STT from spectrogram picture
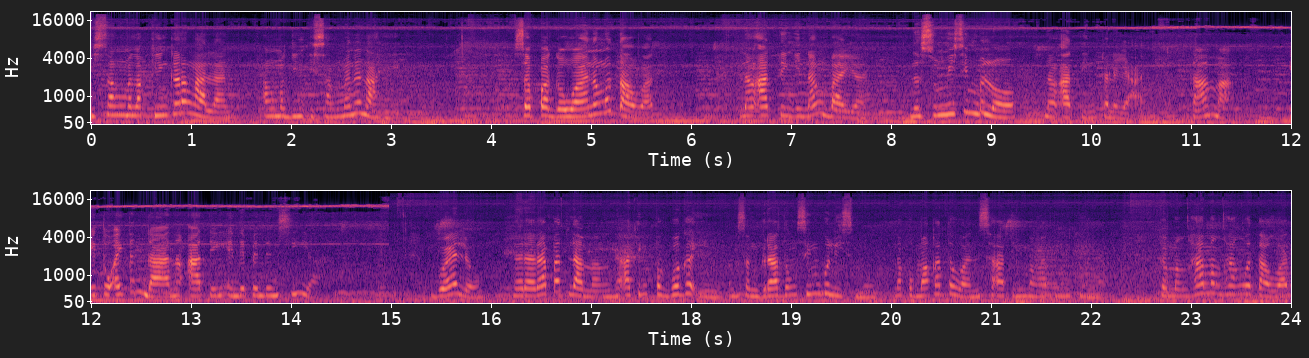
Isang malaking karangalan ang maging isang mananahi sa paggawa ng watawat ng ating inang bayan na sumisimbolo ng ating kalayaan. Tama. Ito ay tanda ng ating independensiya. Buelo, nararapat lamang na ating pagwagain ang sanggradong simbolismo na kumakatawan sa ating mga Pilipina. Kamangha-manghang watawat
